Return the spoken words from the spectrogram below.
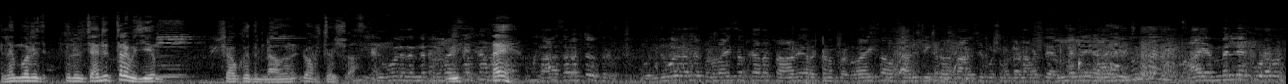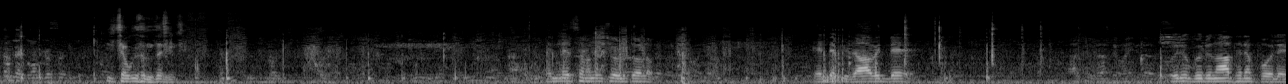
നിലമ്പൂർ ഒരു ചരിത്ര വിജയം ഷൗക്കത്തുണ്ടാവുന്ന ഉറച്ച വിശ്വാസം. എന്നെ സംബന്ധിച്ചിടത്തോളം എന്റെ പിതാവിന്റെ ഒരു ഗുരുനാഥനെ പോലെ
